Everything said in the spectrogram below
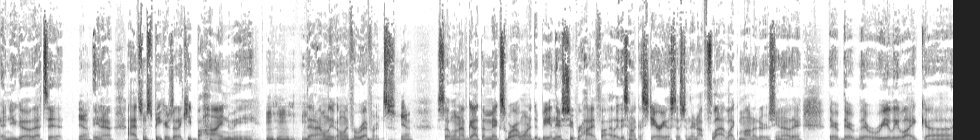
and you go, "That's it." Yeah. You know, I have some speakers that I keep behind me that I only only for reference. Yeah. So when I've got the mix where I want it to be, and they're super hi-fi, like they sound like a stereo system. They're not flat like monitors. You know, they're they're they're they're really like uh,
